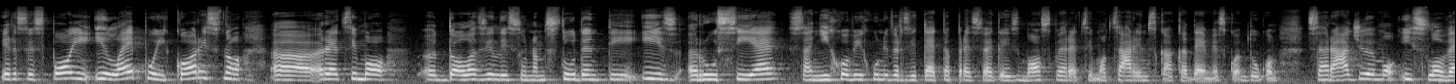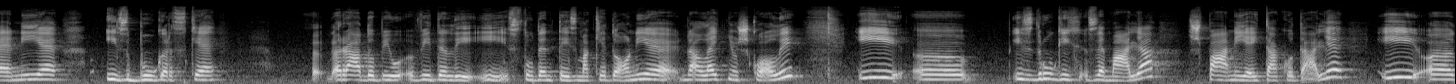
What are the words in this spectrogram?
jer se spoji i lepo i korisno, recimo dolazili su nam studenti iz Rusije sa njihovih univerziteta, pre svega iz Moskve, recimo Carinska akademija s kojom dugom sarađujemo, i Slovenije, iz Bugarske, rado bi videli i studente iz Makedonije na letnjoj školi. I e, iz drugih zemalja, Španije i tako dalje, i e,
